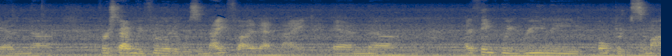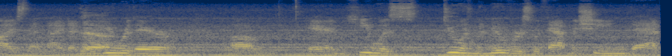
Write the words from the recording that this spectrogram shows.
and uh, first time we flew it, it was a night fly that night, and uh, I think we really opened some eyes that night. I know Yeah. you were there, um, and he was doing maneuvers with that machine that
